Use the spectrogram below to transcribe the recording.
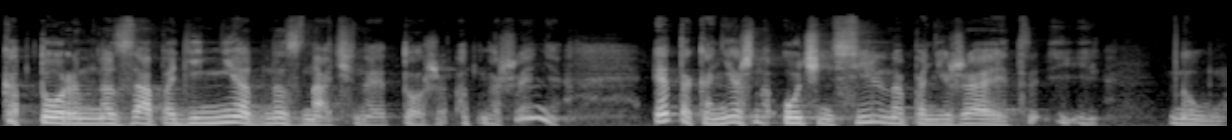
которым на Западе неоднозначное тоже отношение, это, конечно, очень сильно понижает ну,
